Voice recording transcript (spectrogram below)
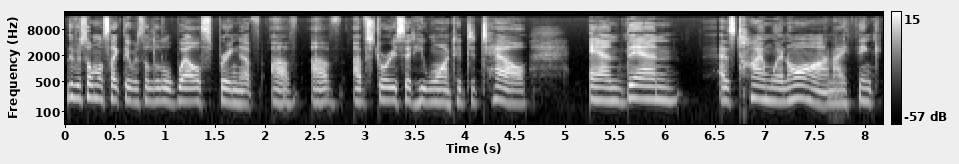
there was almost like there was a little wellspring of, of, of, of stories that he wanted to tell. And then as time went on, I think,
